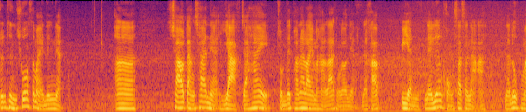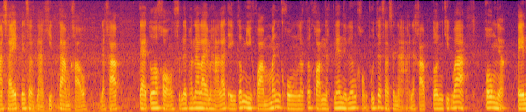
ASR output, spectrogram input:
จนถึงช่วงสมัยหนึ่งเนี่ยชาวต่างชาติเนี่ยอยากจะให้สมเด็จพระนารายมหาราชของเราเนี่ยนะครับ เปลี่ยนในเรื่องของศาสนานะลูกมาใช้เป็นศาสนาคิดตามเขานะครับ แต่ตัวของสมเด็จพระนารายมหาราชเองก็มีความมั่นคง แล้วก็ความหนักแน่นในเรื่องของพุทธศาสนานะครับตนคิดว่าพงค์เนี่ยเป็น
